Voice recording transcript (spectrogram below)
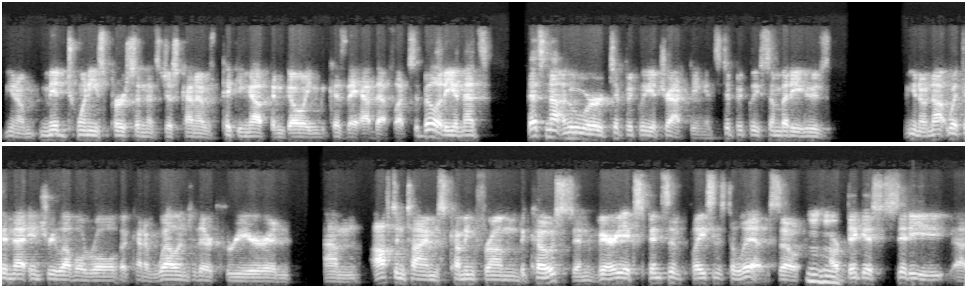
you know mid 20s person that's just kind of picking up and going because they have that flexibility. And that's that's not who we're typically attracting. It's typically somebody who's you know not within that entry level role but kind of well into their career and um, oftentimes coming from the coast and very expensive places to live. So mm-hmm. our biggest city uh,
